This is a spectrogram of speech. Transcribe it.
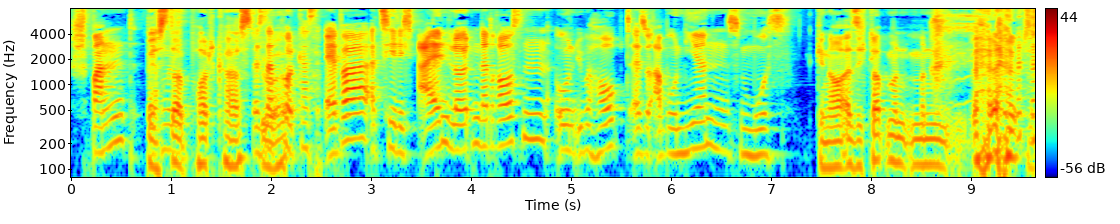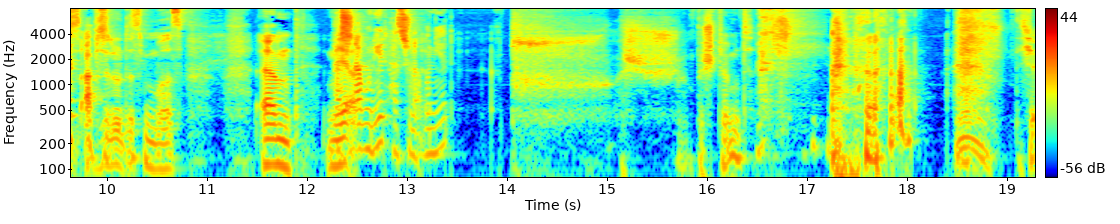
spannend. bester muss- Podcast. Bester über- Podcast ever, erzähle ich allen Leuten da draußen und überhaupt, also abonnieren, es muss. Genau, also ich glaube, man, man das ist absolutes Muss. Ähm, nee, Hast du schon abonniert? Hast du schon abonniert? Bestimmt. ich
